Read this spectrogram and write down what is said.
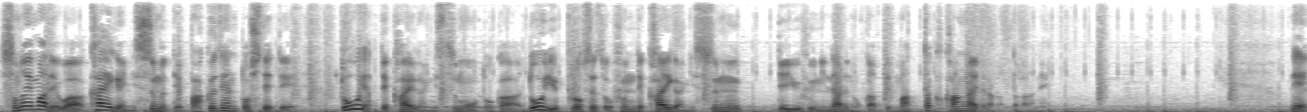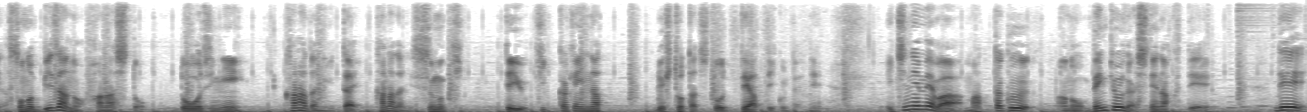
その絵までは海外に住むって漠然としててどうやって海外に住もうとかどういうプロセスを踏んで海外に住むっていう風になるのかって全く考えてなかったからね。でそのビザの話と同時にカナダにいたいカナダに住む気っていうきっかけになる人たちと出会っていくんだよね。1年目は全くあの勉強以外してなくてで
